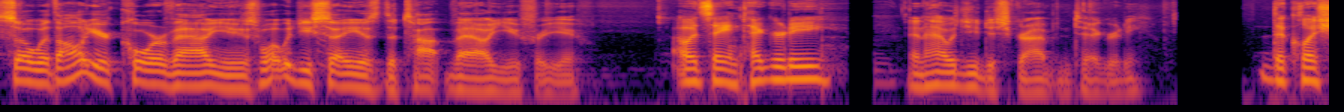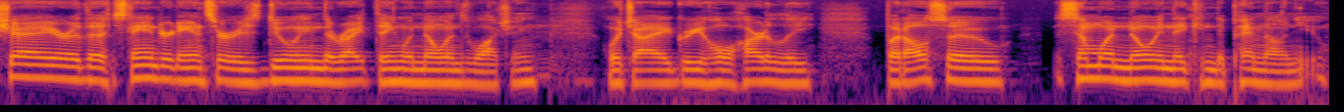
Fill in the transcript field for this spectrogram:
So, with all your core values, what would you say is the top value for you? I would say integrity, And how would you describe integrity? The cliche or the standard answer is doing the right thing when no one's watching, which I agree wholeheartedly, but also someone knowing they can depend on you.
